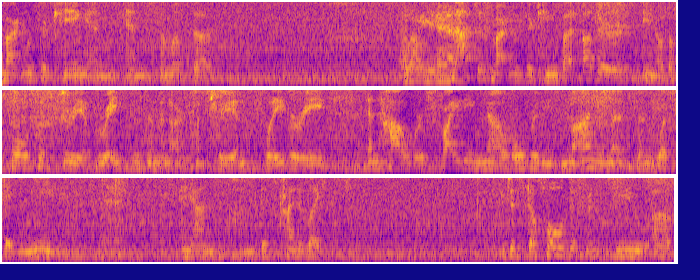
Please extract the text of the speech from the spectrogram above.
Martin Luther King and and some of the well, yeah. not just Martin Luther King, but other, you know, the whole history of racism in our country and slavery, and how we're fighting now over these monuments and what they mean. And um, it's kind of like just a whole different view of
